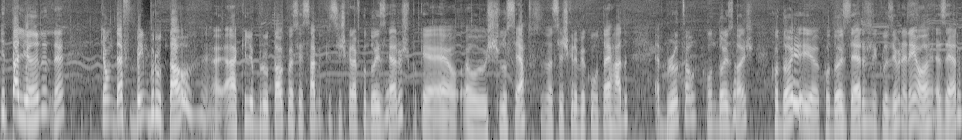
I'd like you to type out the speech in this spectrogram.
italiana, né? Que é um death bem brutal. É aquele brutal que vocês sabem que se escreve com dois zeros, porque é, é o estilo certo. Se você escrever com um tá errado, é brutal com dois O's com dois, com dois zeros, inclusive, não é nem O, é zero.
